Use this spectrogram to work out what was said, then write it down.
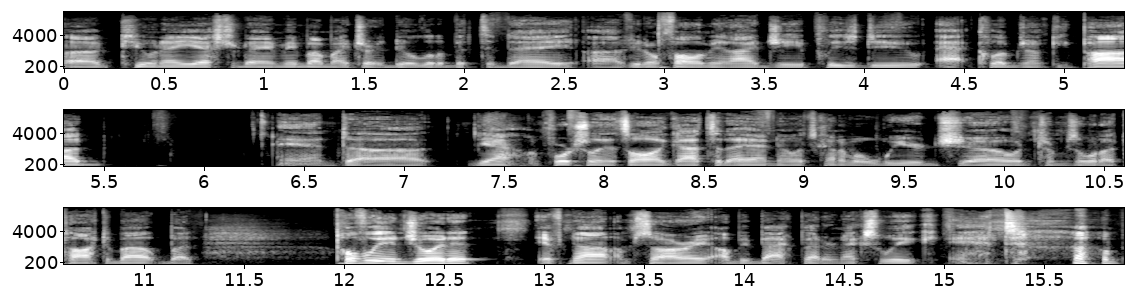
uh, Q and A yesterday. Maybe I might try to do a little bit today. Uh, if you don't follow me on IG, please do at Club Junkie Pod. And uh, yeah, unfortunately, that's all I got today. I know it's kind of a weird show in terms of what I talked about, but hopefully you enjoyed it. If not, I'm sorry. I'll be back better next week. And um,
